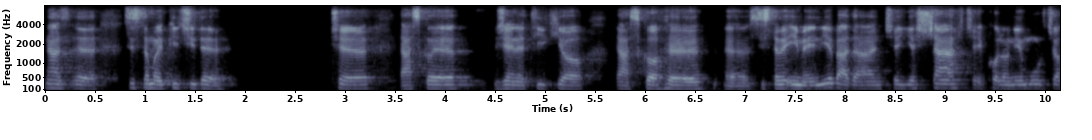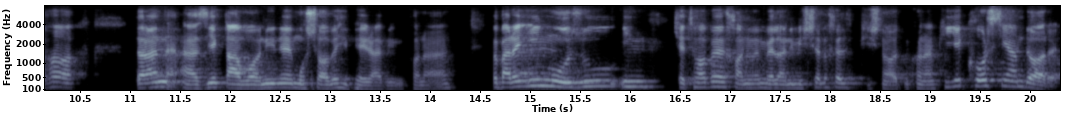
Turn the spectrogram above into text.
نز... سیستم های پیچیده چه دستگاه ژنتیک یا دستگاه سیستم ایمنی بدن چه یه شهر چه کلونی مورچه ها دارن از یک قوانین مشابهی پیروی می‌کنن. و برای این موضوع این کتاب خانم ملانی میشل خیلی پیشنهاد می‌کنم که یه کورسی هم داره.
